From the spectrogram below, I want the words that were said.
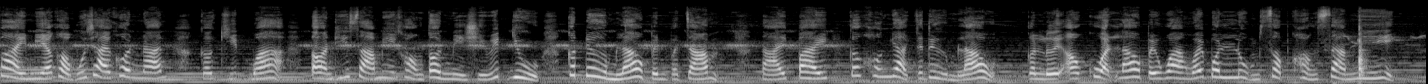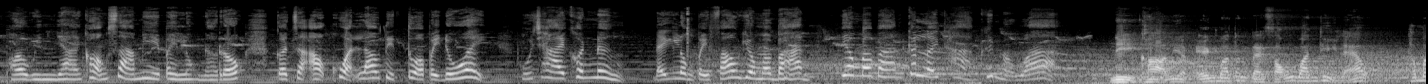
ฝ่ายเมียของผู้ชายคนนั้น ก็คิดว่าตอนที่สามีของตนมีชีวิตอยู่ ก็ดื่มเหล้าเป็นประจำตายไปก็คงอยากจะดื่มเหล้าก็เลยเอาขวดเหล้าไปวางไว้บนหลุมศพของสามี พอวิญญาณของสามีไปลงนรก ก็จะเอาขวดเหล้าติดตัวไปด้วย ผู้ชายคนหนึ่ง ได้ลงไปเฝ้ายมบาลยมบาลก็เลยถามขึ้นมาว่า นี่ข้าเรียกเองมาตั้งแต่สองวันที่แล้วทำไม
